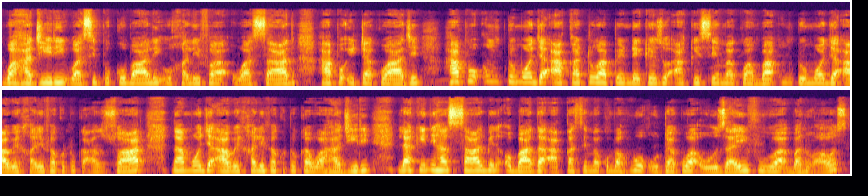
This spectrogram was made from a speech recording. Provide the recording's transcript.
wahajiri wasipokubali ukhalifa wa saad hapo itakwaje hapo mtu mmoja akatoa pendekezo akisema kwamba mtu mmoja awe khalifa kutoka answar na mmoja awe khalifa kutoka wahajiri lakini hasad bin ubada akasema kwamba huo utakuwa udhaifu wa banu aus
